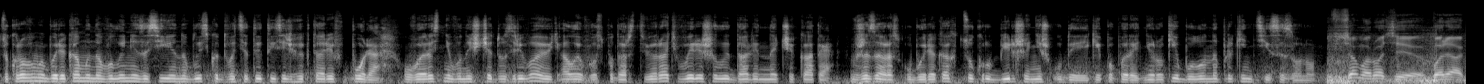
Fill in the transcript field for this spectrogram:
Цукровими буряками на Волині засіяно близько 20 тисяч гектарів поля. У вересні вони ще дозрівають, але в господарстві Рать вирішили далі не чекати. Вже зараз у буряках цукру більше, ніж у деякі попередні роки було наприкінці сезону. В цьому році буряк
